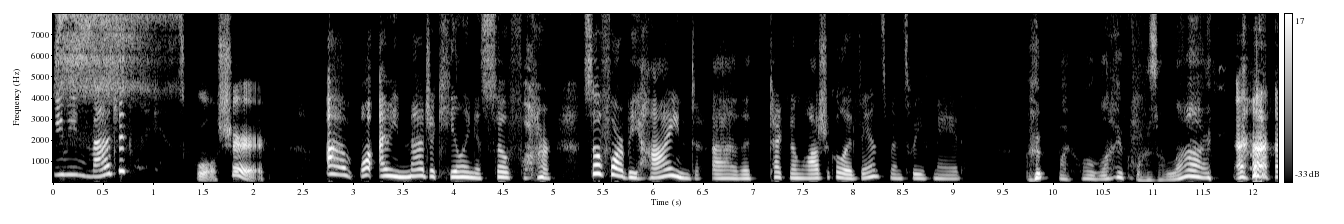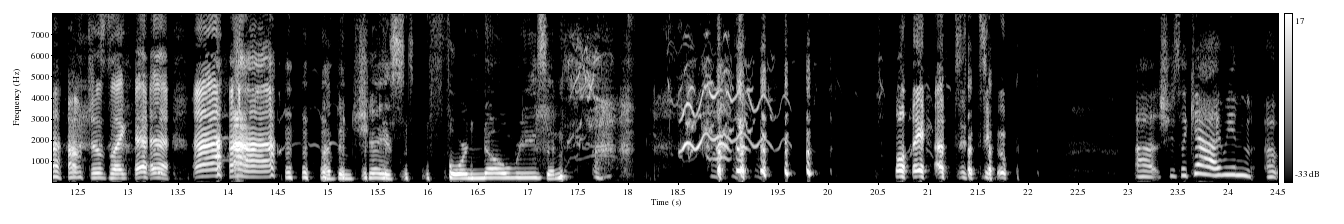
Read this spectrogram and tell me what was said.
You mean magically? School, sure. Uh, well, I mean, magic healing is so far, so far behind uh, the technological advancements we've made. My whole life was a lie. I'm just like I've been chased for no reason. all I have to do. Uh, she's like, yeah, I mean, uh,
